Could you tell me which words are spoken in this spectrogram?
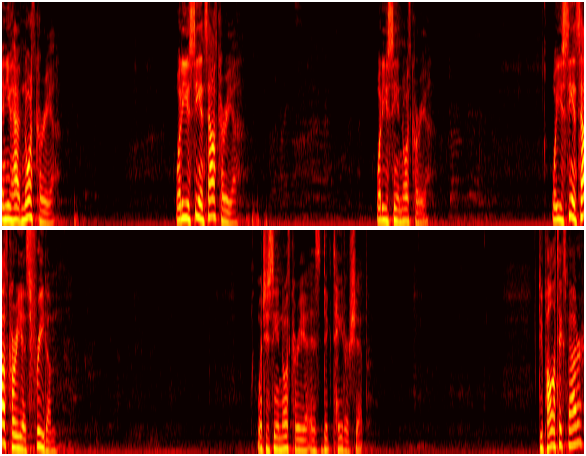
and you have North Korea. What do you see in South Korea? What do you see in North Korea? What you see in South Korea is freedom. What you see in North Korea is dictatorship. Do politics matter?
